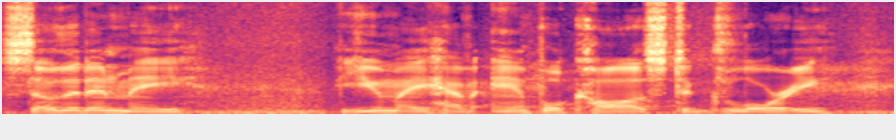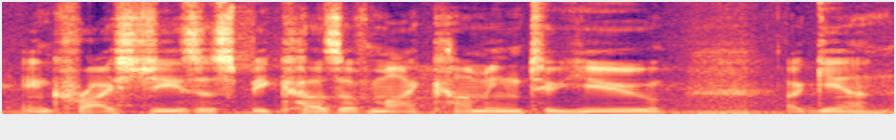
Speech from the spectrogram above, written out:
So that in me you may have ample cause to glory in Christ Jesus because of my coming to you again.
